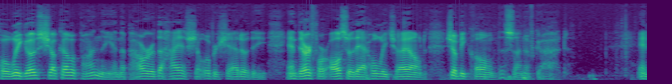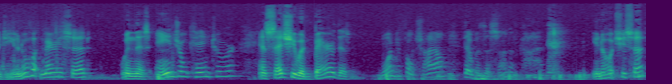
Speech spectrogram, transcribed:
Holy Ghost shall come upon thee, and the power of the highest shall overshadow thee, and therefore also that holy child shall be called the Son of God. And do you know what Mary said when this angel came to her and said she would bear this wonderful child that was the Son of God? You know what she said?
